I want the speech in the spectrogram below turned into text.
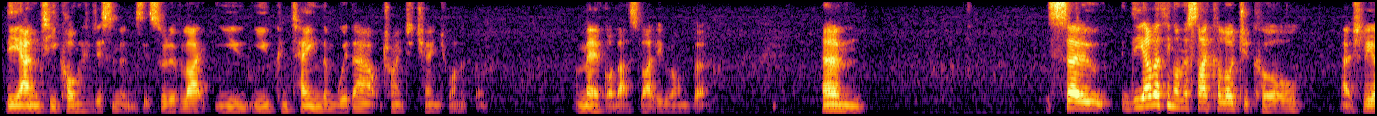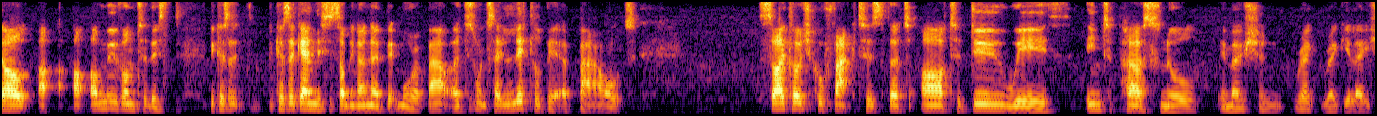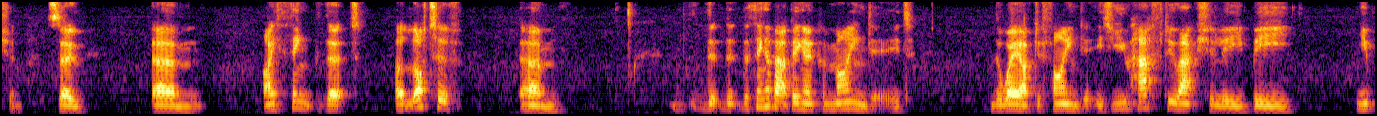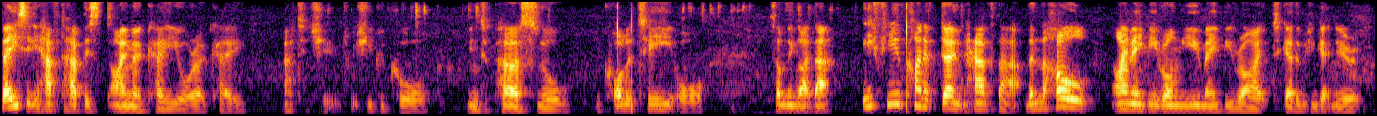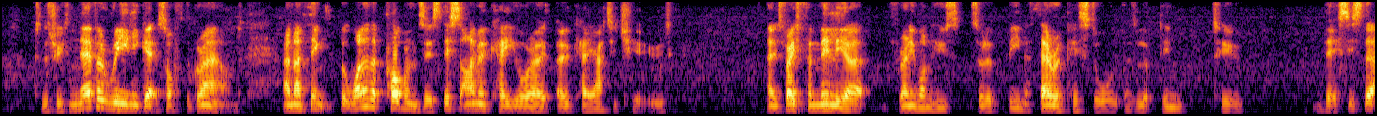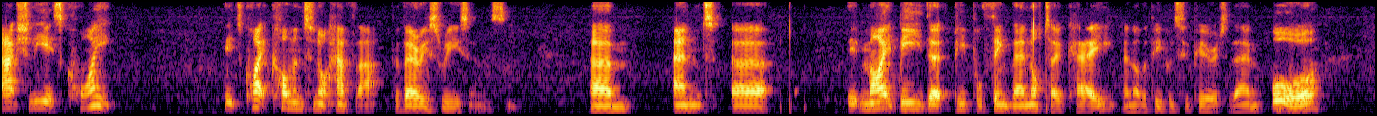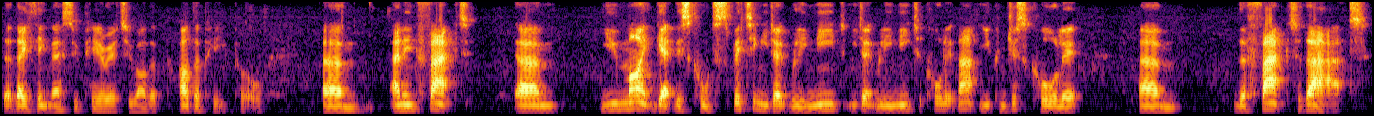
the anti-cognitive dissonance it's sort of like you you contain them without trying to change one of them i may have got that slightly wrong but um so the other thing on the psychological actually i'll i'll, I'll move on to this because because again this is something i know a bit more about i just want to say a little bit about psychological factors that are to do with interpersonal emotion reg regulation. So um, I think that a lot of um, the, the, the thing about being open minded, the way I've defined it, is you have to actually be, you basically have to have this I'm okay, you're okay attitude, which you could call interpersonal equality or something like that if you kind of don't have that, then the whole I may be wrong, you may be right, together we can get nearer to the truth never really gets off the ground. And I think, but one of the problems is this I'm okay, you're okay attitude. And it's very familiar for anyone who's sort of been a therapist or has looked into this, is that actually it's quite it's quite common to not have that for various reasons. Um, and uh, it might be that people think they're not okay and other people are superior to them, or that they think they're superior to other other people. Um, and in fact, um, you might get this called splitting. You don't really need you don't really need to call it that. You can just call it um, the fact that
